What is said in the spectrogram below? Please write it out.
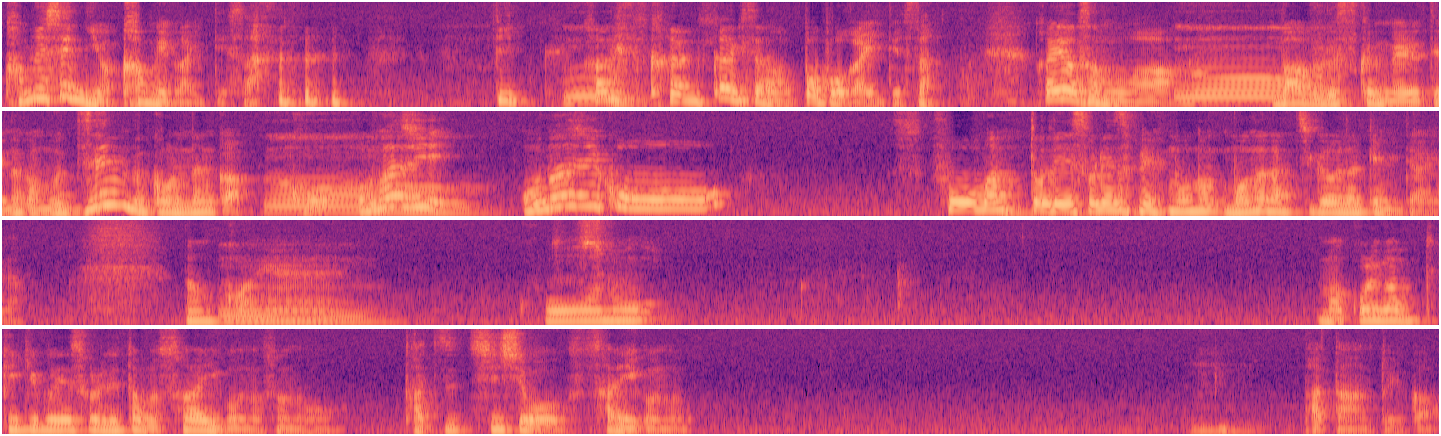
亀仙人は亀がいてさ。神神神様はポポがいてさ。海王様はバブルス君がいるっていうなんかもう全部このなんかこう同じ同じこうフォーマットでそれぞれもの ものが違うだけみたいな。なんかねこのまあこれが結局でそれで多分最後のその達師匠最後のパターンというか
